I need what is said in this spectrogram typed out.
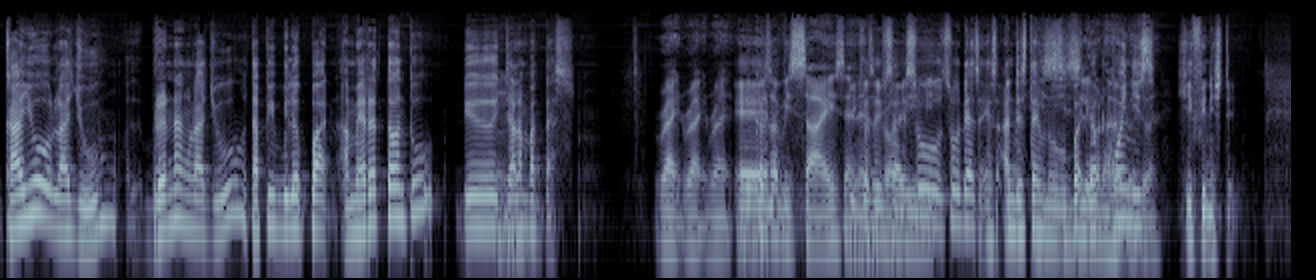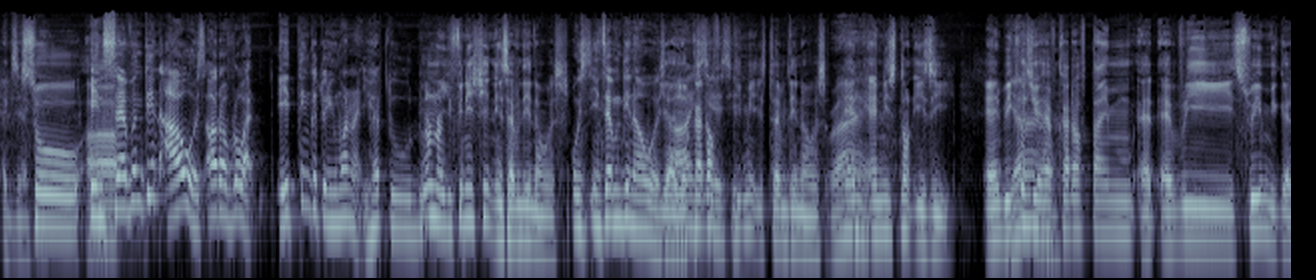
kayu laju, berenang laju, tapi bila part uh, marathon tu dia Hmm. jalan pantas. right, right, right. Because and of his size and because of his size. So so that's as understandable. he's But the point is he finished it. exactly. So uh, in 17 hours out of what? 18 ke 21 right? You have to do no no you finish it in 17 hours. oh, it's in 17 hours. Yeah, Ah, your cut off limit is 17 hours, Right. and and it's not easy. And because you have cut off time at every swim, you get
